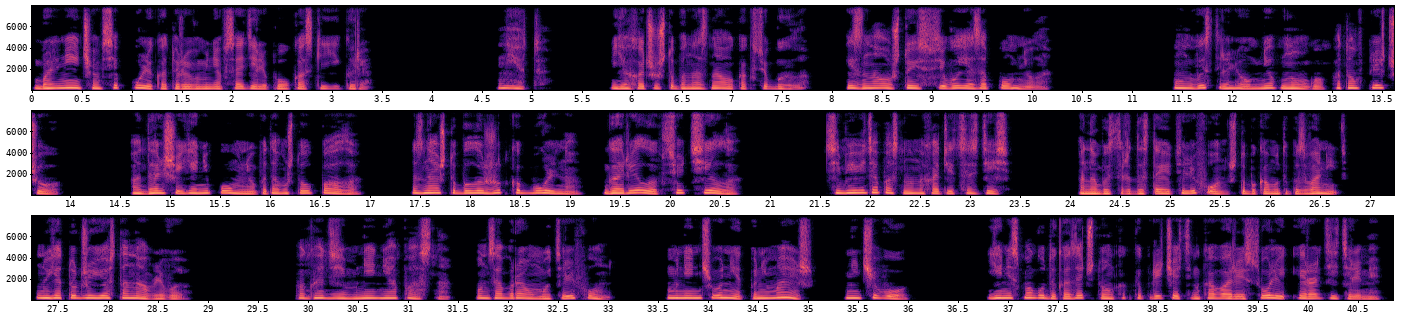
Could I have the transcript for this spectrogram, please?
Больнее, чем все пули, которые в меня всадили по указке Игоря. Нет. Я хочу, чтобы она знала, как все было. И знала, что из всего я запомнила. Он выстрелил мне в ногу, потом в плечо. А дальше я не помню, потому что упала. Знаю, что было жутко больно, горело все тело. Тебе ведь опасно находиться здесь. Она быстро достает телефон, чтобы кому-то позвонить. Но я тут же ее останавливаю. Погоди, мне не опасно. Он забрал мой телефон. У меня ничего нет, понимаешь? Ничего. Я не смогу доказать, что он как-то причастен к аварии с Олей и родителями.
